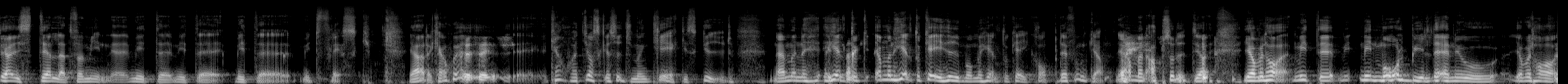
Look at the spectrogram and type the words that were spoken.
Ja, istället för min, eh, mitt, eh, mitt, eh, mitt, mitt fläsk. Ja, det kanske, Precis. kanske att jag ska se ut som en grekisk gud. Nej, men helt, okej, ja, men helt okej humor med helt okej kropp, det funkar. Ja, men absolut. Jag, jag vill ha, mitt, mi- min målbild är nog, jag vill ha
